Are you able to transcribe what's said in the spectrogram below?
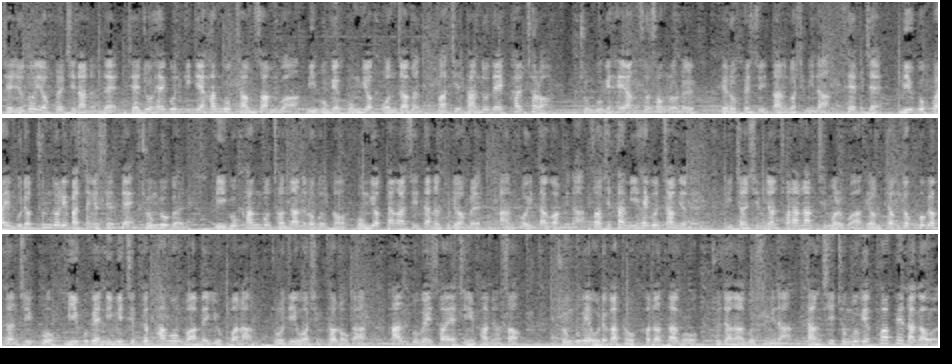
제주도 옆을 지나는데 제주 해군 기지 한국 잠수함과 미국의 공격 원잠은 마치 단두대의 칼처럼 중국의 해양 수송로를 괴롭힐 수 있다는 것입니다. 셋째, 미국과의 무력 충돌이 발생했을 때 중국은 미국 항모 전단으로부터 공격당할 수 있다는 두려움을 안고 있다고 합니다. 서치타 미 해군 장교는 2010년 천안함 침몰과 연평도 포격전 직후 미국의 니미츠급 항공모함의 6번함 조지 워싱턴호가 한국의 서해 진입하면서 중국의 우려가 더욱 커졌다고 주장하고 있습니다. 당시 중국의 코앞에 다가온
